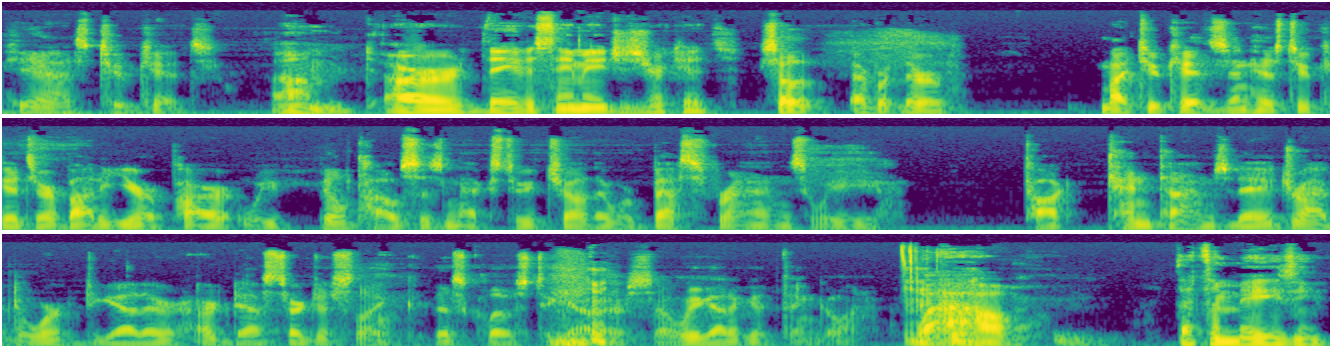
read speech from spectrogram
He has two kids. Um, are they the same age as your kids? So ever- they're my two kids and his two kids are about a year apart. We built houses next to each other. We're best friends. We talk 10 times a day, drive to work together. Our desks are just like this close together. so we got a good thing going. Wow, that's amazing.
